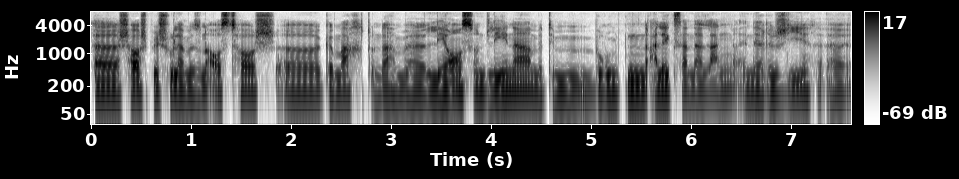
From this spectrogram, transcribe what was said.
äh, Schauspielschule haben wir so einen Austausch äh, gemacht und da haben wir Leonce und Lena mit dem berühmten Alexander Lang in der Regie, äh,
